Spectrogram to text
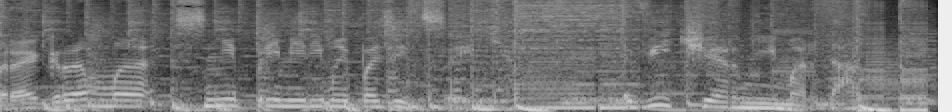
Программа с непримиримой позицией. Вечерний Мордан.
